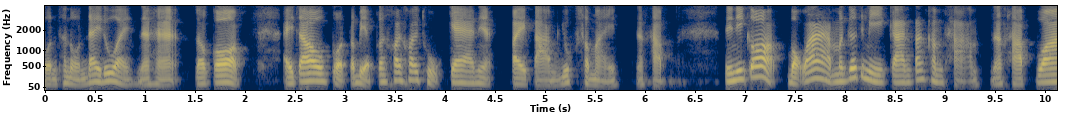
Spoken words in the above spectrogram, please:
บนถนนได้ด้วยนะฮะแล้วก็ไอ้เจ้ากฎระเบียบก็ค่อย ๆ ถูกแก้เนี่ยไปตามยุคสมัยนะครับ ในนี้ก็บอกว่ามันก็จะมีการตั้งคำถามนะครับว่า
